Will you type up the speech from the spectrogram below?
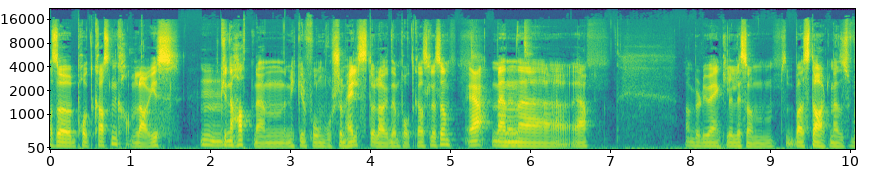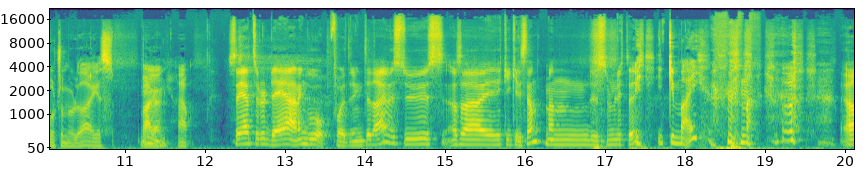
Altså, podkasten kan lages. Mm. Kunne hatt med en mikrofon hvor som helst og lagd en podkast, liksom. ja Men eh, ja. Man burde jo egentlig liksom bare starte med det så fort som mulig, da, jeg guess. Hver Mm. gang. Ja. Så jeg tror det er en god oppfordring til deg, hvis du Altså ikke Christian, men du som lytter. Ikke meg. Ja,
